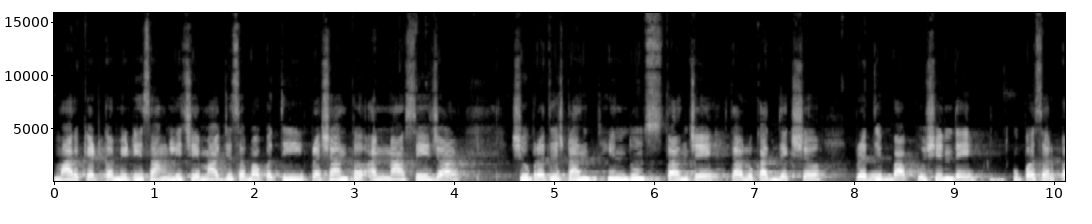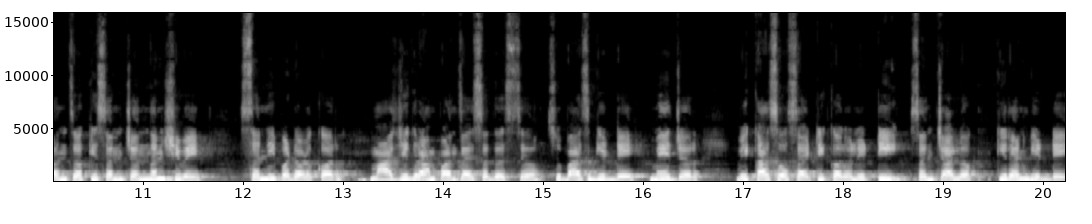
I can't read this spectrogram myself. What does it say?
मार्केट कमिटी सांगलीचे माजी सभापती प्रशांत अण्णा सेजाळ शिवप्रतिष्ठान हिंदुस्थानचे तालुकाध्यक्ष प्रदीप बापू शिंदे उपसरपंच किसन चंदन शिवे सनी पडळकर माजी ग्रामपंचायत सदस्य Subhash Gidde major Vikas society Karoli T संचालक किरण गिड्डे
